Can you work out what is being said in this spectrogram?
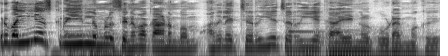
ഒരു വലിയ സ്ക്രീനിൽ നമ്മൾ സിനിമ കാണുമ്പം അതിലെ ചെറിയ ചെറിയ കാര്യങ്ങൾ കൂടെ നമുക്ക്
